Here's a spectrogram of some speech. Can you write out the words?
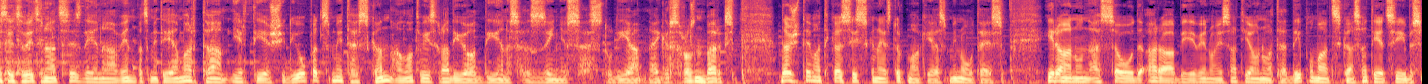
Esiet sveicināti sestdienā, 11. martā. Ir tieši 12. skan Latvijas radio dienas ziņas studijā Eigars Rozenbergs. Daži temati, kas izskanēs turpmākajās minūtēs. Irāna un Sauda Arābija vienojas atjaunot diplomātiskās attiecības.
